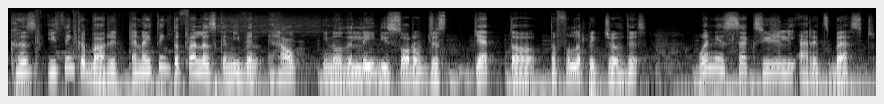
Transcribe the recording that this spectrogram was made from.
Cause you think about it, and I think the fellas can even help, you know, the ladies sort of just get the, the fuller picture of this. When is sex usually at its best?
